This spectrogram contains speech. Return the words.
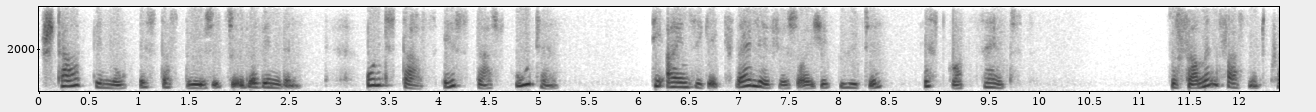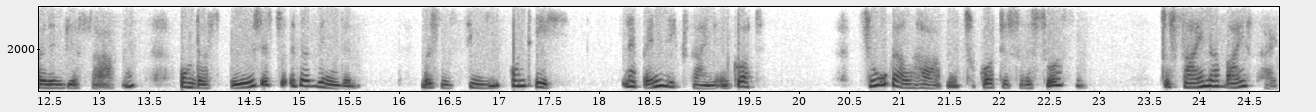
stark genug ist, das Böse zu überwinden. Und das ist das Gute. Die einzige Quelle für solche Güte Gott selbst. Zusammenfassend können wir sagen, um das Böse zu überwinden, müssen Sie und ich lebendig sein in Gott, Zugang haben zu Gottes Ressourcen, zu seiner Weisheit,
